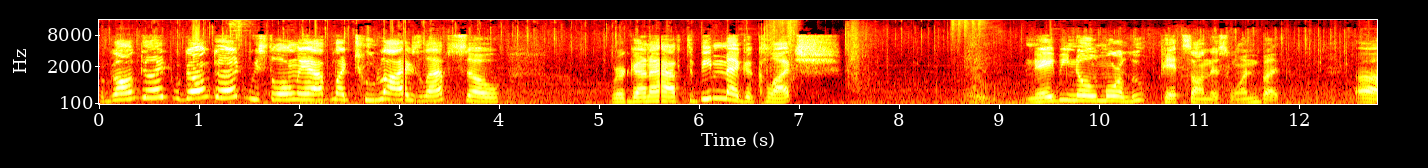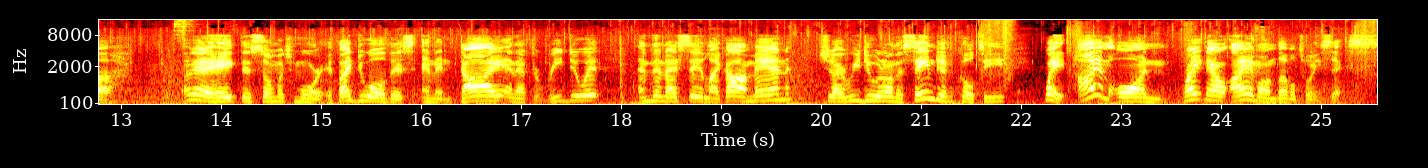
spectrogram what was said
We're going good. We're going good. We still only have like two lives left, so we're gonna have to be mega clutch. Maybe no more loot pits on this one, but uh I'm gonna hate this so much more. If I do all this and then die and have to redo it, and then I say like, oh, man, should I redo it on the same difficulty? Wait, I am on, right now, I am on level 26.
